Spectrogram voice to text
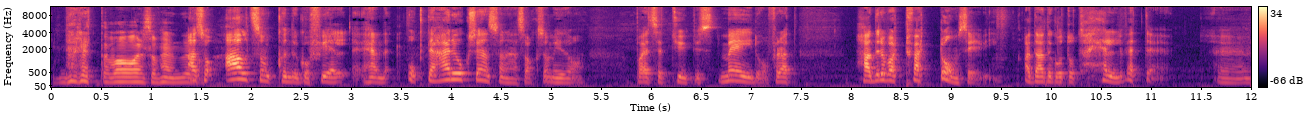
Berätta, vad var det som hände då? Alltså allt som kunde gå fel hände. Och det här är också en sån här sak som då på ett sätt typiskt mig då. För att hade det varit tvärtom, säger vi, att det hade gått åt helvete eh,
